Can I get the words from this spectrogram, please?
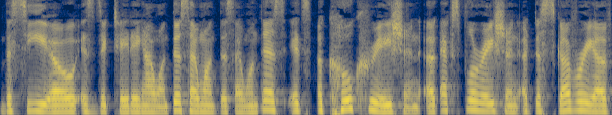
the CEO is dictating, I want this, I want this, I want this. It's a co-creation, an exploration, a discovery of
